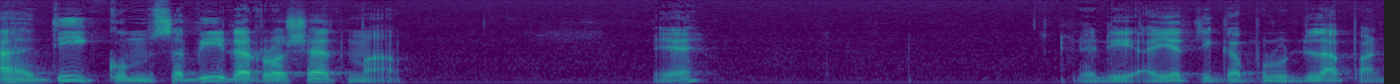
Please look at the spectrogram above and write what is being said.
أهديكم سبيل الرشاد maaf ya jadi ayat 38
